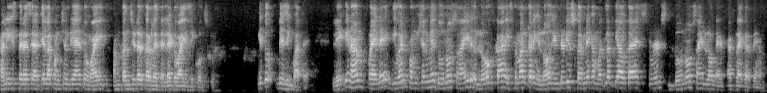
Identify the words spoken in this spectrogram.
खाली इस तरह से अकेला फ़ंक्शन दिया है तो y हम कंसिडर कर लेते हैं let y is equal to ये तो बेसिक बात है। लेकिन हम पहले गिवन फ़ंक्शन में दोनों साइड लॉग का इस्तेमाल करेंगे। लॉग इंट्रोड्यूस करने का मतलब क्या होता है स्टूडेंट्स दोनों साइड लॉग अप्लाई करते हैं हम।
